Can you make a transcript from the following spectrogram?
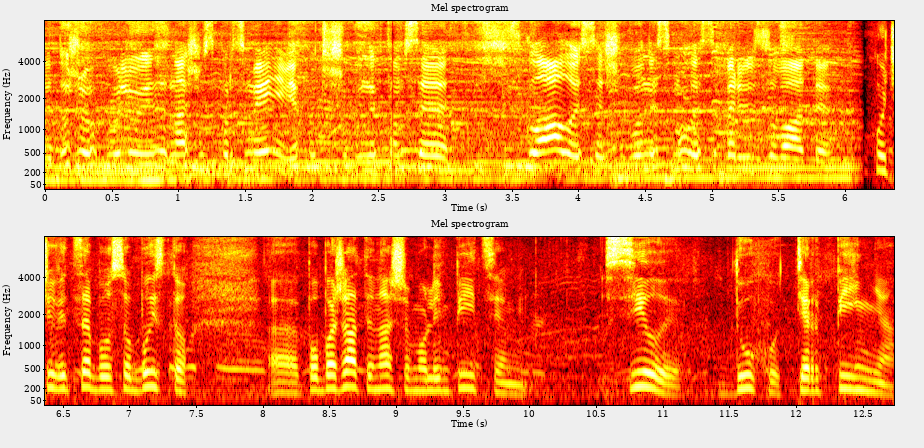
Я дуже хвилюю за наших спортсменів. Я хочу, щоб у них там все склалося, щоб вони змогли себе реалізувати. Хочу від себе особисто е, побажати нашим олімпійцям сили, духу, терпіння,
